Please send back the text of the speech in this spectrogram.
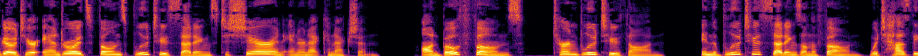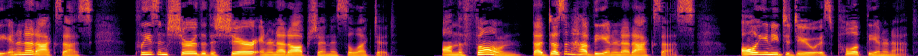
Go to your Android's phone's Bluetooth settings to share an internet connection. On both phones, turn Bluetooth on. In the Bluetooth settings on the phone, which has the internet access, please ensure that the Share Internet option is selected. On the phone that doesn't have the internet access, all you need to do is pull up the internet.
